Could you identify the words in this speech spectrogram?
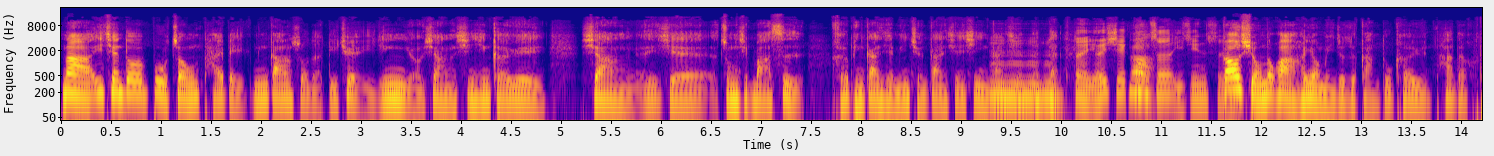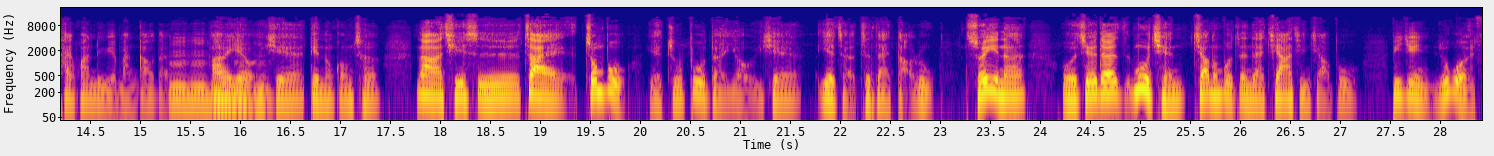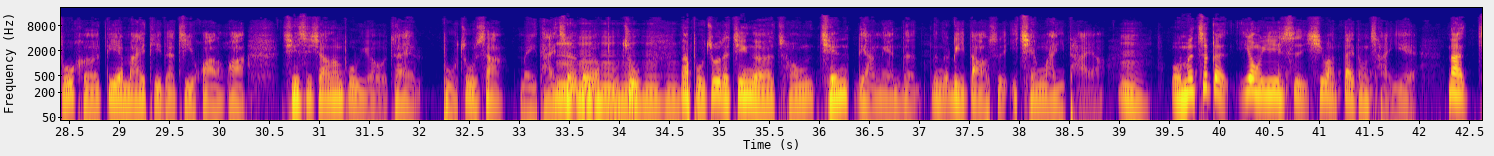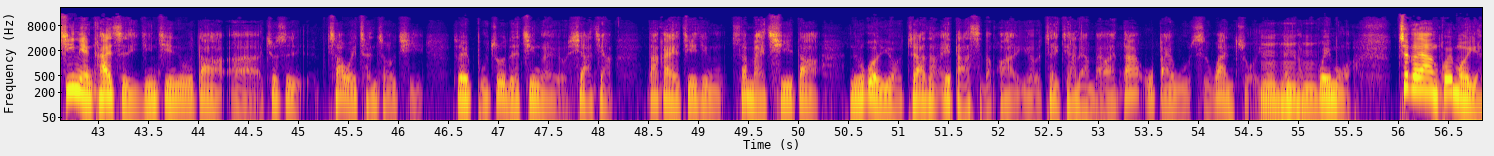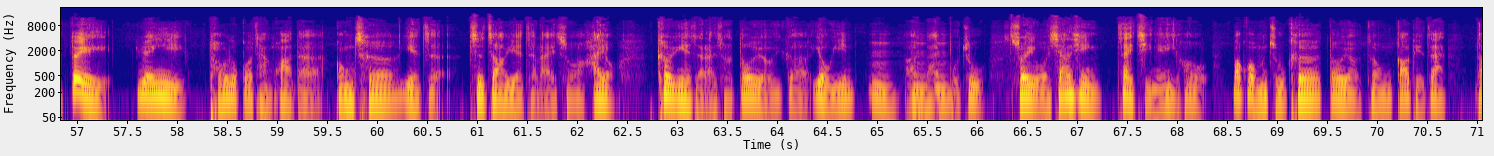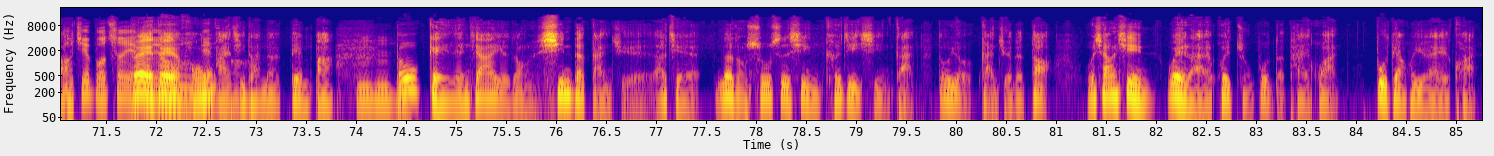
那一千多部中，台北您刚刚说的，的确已经有像新兴客运、像一些中兴巴士、和平干线、民权干线、新营干线等等。嗯嗯嗯、对，有一些公车已经是。高雄的话很有名，就是港都客运，它的汰换率也蛮高的。嗯嗯，他们也有一些电动公车。那其实，在中部也逐步的有一些业者正在导入，所以呢，我觉得目前交通部正在加紧脚步。毕竟，如果符合 DMIT 的计划的话，其实交通部有在补助上，每台车都有补助。那补助的金额从前两年的那个力道是一千万一台啊。嗯，我们这个用意是希望带动产业。那今年开始已经进入到呃，就是稍微成熟期，所以补助的金额有下降，大概接近三百七到，如果有加上 ADAS 的话，有再加两百万，大概五百五十万左右那个规模。这个样规模也对。愿意投入国产化的公车业者、制造业者来说，还有客运业者来说，都有一个诱因，嗯，啊，来补助。所以我相信，在几年以后，包括我们竹科都有从高铁站到接驳车，对对，鸿海集团的电巴，嗯都给人家有一种新的感觉，而且那种舒适性、科技性感都有感觉得到。我相信未来会逐步的汰换，步调会越来越快。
